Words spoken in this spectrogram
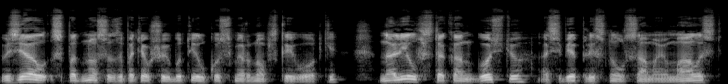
Взял с подноса запотевшую бутылку смирновской водки, налил в стакан гостю, а себе плеснул самую малость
